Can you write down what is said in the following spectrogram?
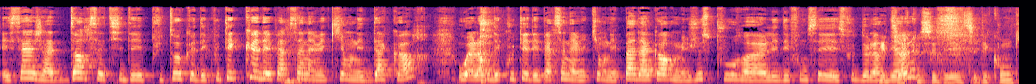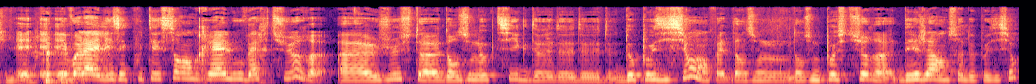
Et ça, j'adore cette idée, plutôt que d'écouter que des personnes avec qui on est d'accord, ou alors d'écouter des personnes avec qui on n'est pas d'accord, mais juste pour euh, les défoncer et se foutre de leur Et dire gueule. que c'est des, des cons qui. Et, et- et voilà, et les écouter sans réelle ouverture, euh, juste euh, dans une optique de, de- de- de- d'opposition, en fait, dans une, dans une posture déjà en soi d'opposition,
